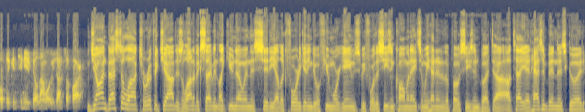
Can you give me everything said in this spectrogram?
hopefully continue to build on what we've done so far. John, best of luck. Terrific job. There's a lot of excitement, like you know, in this city. I look forward to getting to a few more games before the season culminates and we head into the postseason. But uh, I'll tell you, it hasn't been this good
